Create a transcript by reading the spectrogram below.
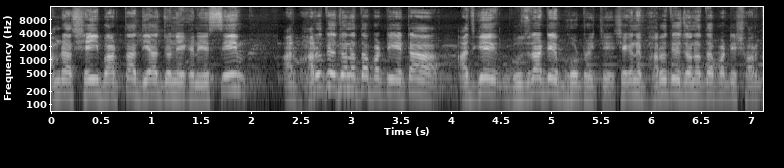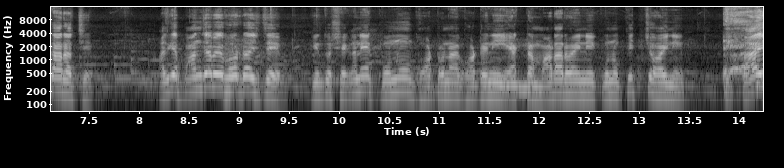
আমরা সেই বার্তা দেওয়ার জন্য এখানে এসেছি। আর ভারতীয় জনতা পার্টি এটা আজকে গুজরাটে ভোট হয়েছে, সেখানে ভারতীয় জনতা পার্টি সরকার আছে। আজকে পাঞ্জাবে ভোট হয়েছে, কিন্তু সেখানে কোনো ঘটনা ঘটেনি, একটা মার্ডার হয়নি, কোনো কিচ্ছু হয়নি। তাই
